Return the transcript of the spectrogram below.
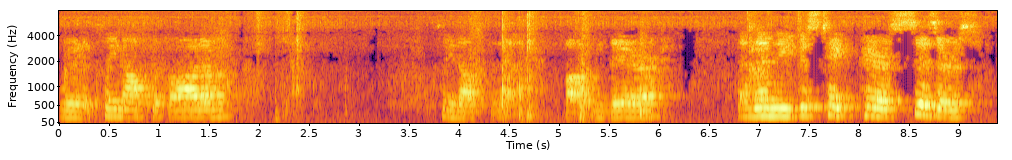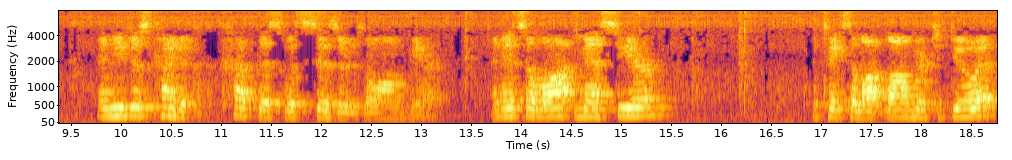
We're going to clean off the bottom. Clean off the bottom there. And then you just take a pair of scissors and you just kind of cut this with scissors along here. And it's a lot messier. It takes a lot longer to do it.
